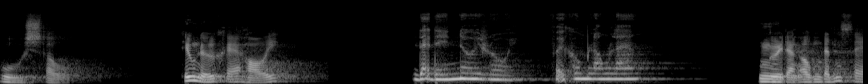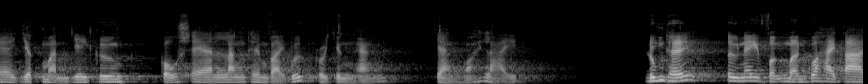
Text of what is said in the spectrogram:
u sầu. Thiếu nữ khẽ hỏi, Đã đến nơi rồi, phải không Long Lang? Người đàn ông đánh xe giật mạnh dây cương, cổ xe lăn thêm vài bước rồi dừng hẳn. Chàng ngoái lại. Đúng thế, từ nay vận mệnh của hai ta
